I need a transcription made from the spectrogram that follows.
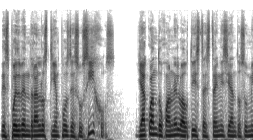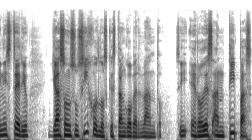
Después vendrán los tiempos de sus hijos. Ya cuando Juan el Bautista está iniciando su ministerio, ya son sus hijos los que están gobernando. ¿sí? Herodes Antipas,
